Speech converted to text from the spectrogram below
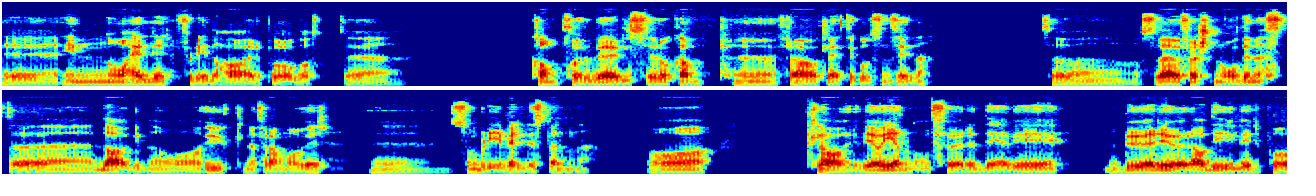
eh, innen nå heller, fordi det har pågått eh, kampforberedelser og kamp eh, fra Atleticos side. Så, så, det er jo først nå de neste dagene og ukene framover eh, som blir veldig spennende. Og klarer vi å gjennomføre det vi bør gjøre av dealer på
